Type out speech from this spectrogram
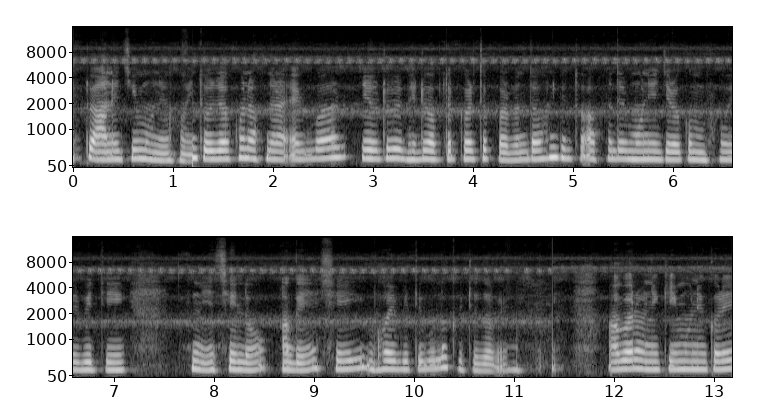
একটু আনেজি মনে হয়। তো যখন আপনারা একবার ইউটিউবে ভিডিও আপলোড করতে পারবেন, তখন কিন্তু আপনাদের মনে যেরকম ভয়ভীতি ছিল আগে, সেই ভয়ভীতিগুলো কেটে যাবে। আবার অনেকেই মনে করে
